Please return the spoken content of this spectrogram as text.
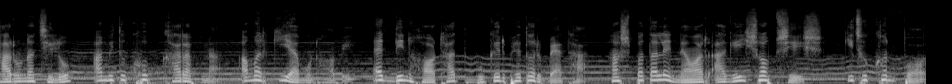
ধারণা ছিল, আমি তো খুব খারাপ না, আমার কি এমন হবে? একদিন হঠাৎ বুকের ভেতর ব্যথা, হাসপাতালে নেওয়ার আগেই সব শেষ। কিছুক্ষণ পর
